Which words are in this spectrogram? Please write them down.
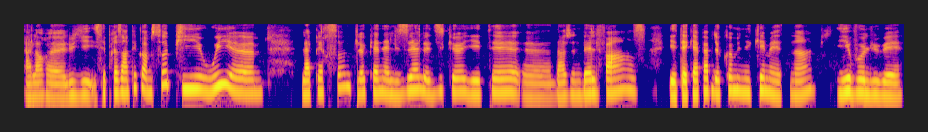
Alors, heu, lui, il s'est présenté comme ça, puis oui, hem, la personne qui l'a canalisé, elle a dit qu'il était, heu, dans une belle phase. Il était capable de communiquer maintenant, puis il évoluait.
